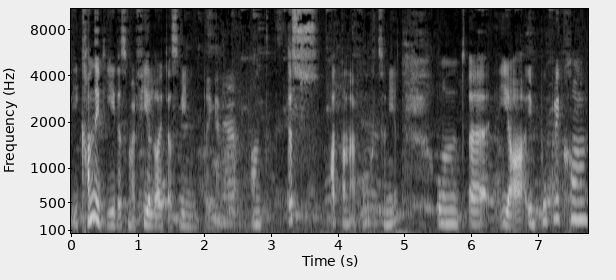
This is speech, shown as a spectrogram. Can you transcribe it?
ich kann nicht jedes Mal vier Leute aus Wien bringen. Ja. Und das hat dann auch funktioniert. Und äh, ja, im Publikum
